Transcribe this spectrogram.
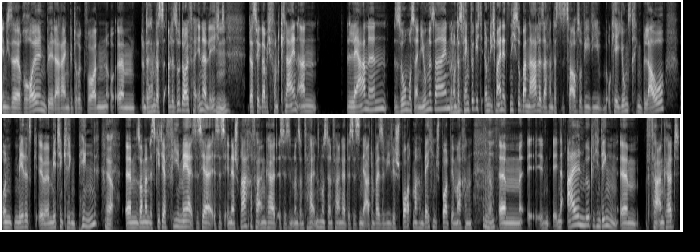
in diese Rollenbilder reingedrückt worden ähm, und haben das alle so doll verinnerlicht, Mhm. dass wir, glaube ich, von klein an lernen, so muss ein Junge sein. Mhm. Und das fängt wirklich, und ich meine jetzt nicht so banale Sachen, das ist zwar auch so wie, wie okay, Jungs kriegen blau und Mädels, äh, Mädchen kriegen pink, Ja. ähm, sondern es geht ja viel mehr. Es ist ja, es ist in der Sprache verankert, es ist in unseren Verhaltensmustern verankert, es ist in der Art und Weise, wie wir Sport machen, welchen Sport wir machen, ähm, in, in allen möglichen Dingen ähm, verankert,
